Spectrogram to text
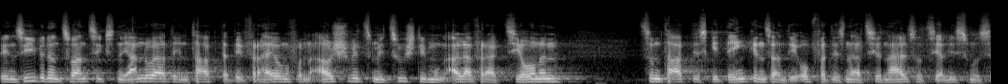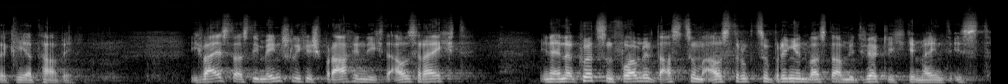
den 27. Januar, den Tag der Befreiung von Auschwitz, mit Zustimmung aller Fraktionen zum Tag des Gedenkens an die Opfer des Nationalsozialismus erklärt habe. Ich weiß, dass die menschliche Sprache nicht ausreicht, in einer kurzen Formel das zum Ausdruck zu bringen, was damit wirklich gemeint ist.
